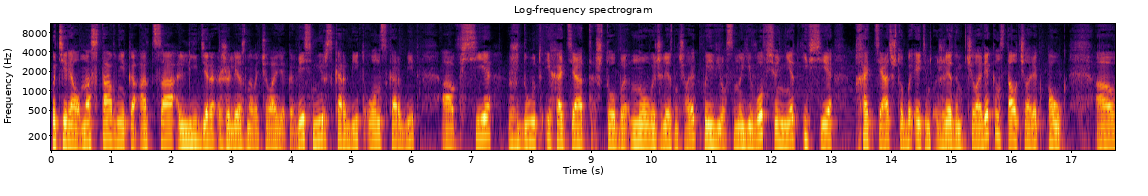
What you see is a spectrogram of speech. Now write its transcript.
потерял наставника, отца, лидера Железного Человека. Весь мир скорбит, он скорбит, а, все ждут и хотят, чтобы новый Железный Человек появился, но его все нет и все хотят, чтобы этим железным человеком стал Человек-паук. А,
